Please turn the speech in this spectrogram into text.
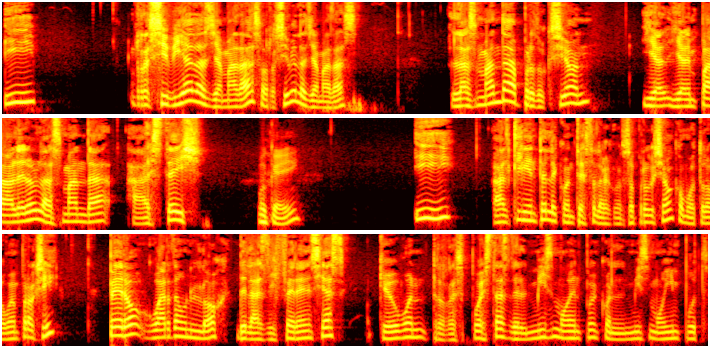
Y recibía las llamadas o recibe las llamadas, las manda a producción y, y en paralelo las manda a stage. Ok. Y al cliente le contesta lo que contestó producción, como todo buen proxy, pero guarda un log de las diferencias que hubo entre respuestas del mismo endpoint con el mismo input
